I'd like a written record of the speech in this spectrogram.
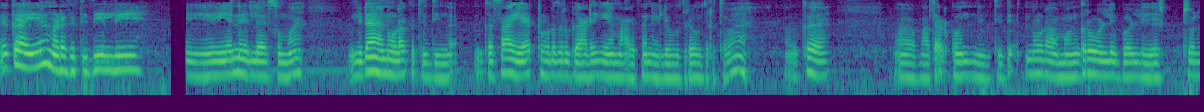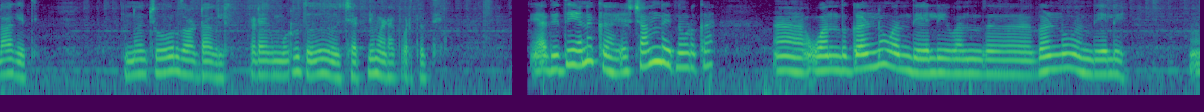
ಯಾಕ, ಏನು ಮಾಡಕತ್ತಿದ್ದಿ ಇಲ್ಲಿ? ಏನಿಲ್ಲ ಸುಮ್ಮ. ಗಿಡ ನೋಡಕತ್ತಿದ್ದಿ ಹಿಂಗೆ ಕಸ ಎಷ್ಟು ಹೊಡೆದ್ರು ಗಾಡಿಗೆ ಮಾಡ್ಕೊಂಡು ಇಲ್ಲಿ, ಉದ್ರೆ ಉದ್ರತವ. ಅದಕ್ಕೆ ಮಾತಾಡ್ಕೊಂಡು ನಿಂತಿದ್ದೆ. ನೋಡ ಮಂಗ್ರ ಒಳ್ಳೆ ಬಳ್ಳಿ ಎಷ್ಟು ಚಲೋ ಆಗೈತಿ. ಇನ್ನೊಂದು ಚೂರು ದೊಡ್ಡ ಆಗಲಿ ಕಡೆಗೆ ಮುರಿದು ಚಟ್ನಿ ಮಾಡಕ್ಕೆ ಬರ್ತೈತಿ. ಅದಿದ್ದು ಏನಕ್ಕೆ? ಎಷ್ಟು ಚಂದ ಐತಿ ನೋಡಕ್ಕ. ಒಂದು ಗಣ್ಣು ಒಂದು ಎಲೆ, ಒಂದು ಗಣ್ಣು ಒಂದು ಎಲೆ. ಹ್ಞೂ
